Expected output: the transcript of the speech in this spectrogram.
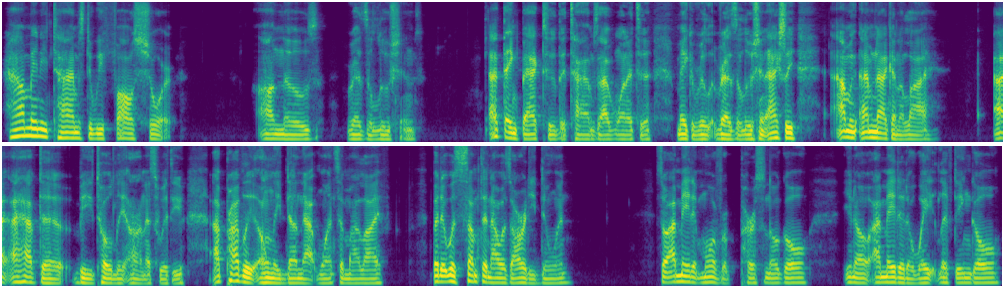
how many times do we fall short on those resolutions? I think back to the times I wanted to make a re- resolution. Actually, I'm I'm not gonna lie. I, I have to be totally honest with you. I've probably only done that once in my life, but it was something I was already doing. So I made it more of a personal goal. You know, I made it a weightlifting goal.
